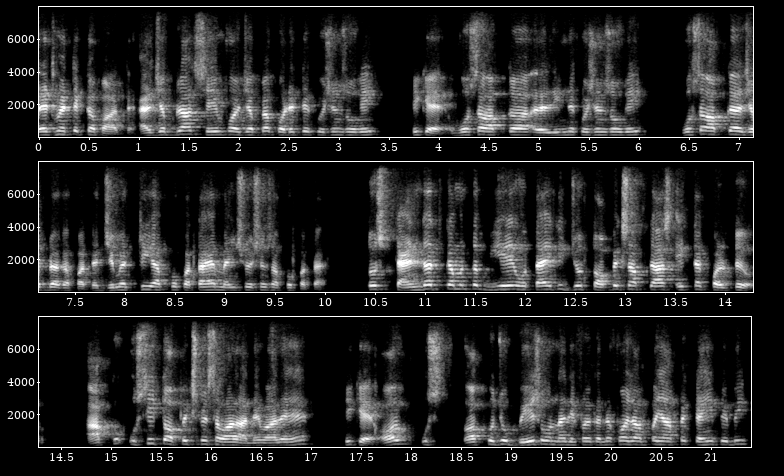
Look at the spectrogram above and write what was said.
अरिथमेटिक का पार्ट है। Algebra same for algebra quadratic questions हो गई, ठीक है, वो सब आपका लीनियर क्वेश्चंस हो गई, वो सब आपका एल्जेब्रा का पार्ट है। ज्योमेट्री आपको पता है मेंसुरेशन आपको पता है। तो स्टैंडर्ड का मतलब ये होता है कि जो टॉपिक्स आप क्लास एक तक पढ़ते हो, आपको उसी टॉपिक्स में सवाल आने वाले हैं, ठीक है, और उस, आपको जो बेस होना रिफर करना फॉर एग्ज़ाम्पल यहाँ पे कहीं पे भी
